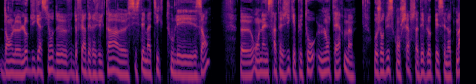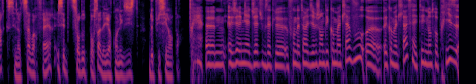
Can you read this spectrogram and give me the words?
dans l'obligation de, de faire des résultats systématiques tous les ans. Euh, on a une stratégie qui est plutôt long terme. Aujourd'hui, ce qu'on cherche à développer, c'est notre marque, c'est notre savoir-faire, et c'est sans doute pour ça d'ailleurs qu'on existe depuis si longtemps. Euh, Jérémy Adjedj, vous êtes le fondateur et dirigeant d'Ecomatla. Vous, euh, Ecomatla, ça a été une entreprise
